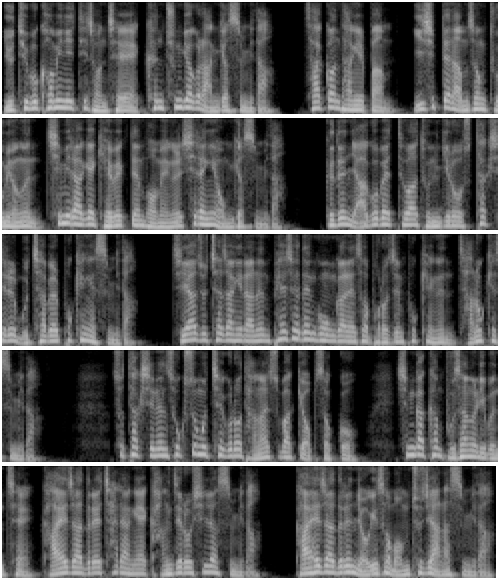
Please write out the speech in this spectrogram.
유튜브 커뮤니티 전체에 큰 충격을 안겼습니다. 사건 당일 밤 20대 남성 2명은 치밀하게 계획된 범행을 실행에 옮겼습니다. 그든 야구 배트와 둔기로 수탁 씨를 무차별 폭행했습니다. 지하 주차장이라는 폐쇄된 공간에서 벌어진 폭행은 잔혹했습니다. 수탁 씨는 속수무책으로 당할 수밖에 없었고 심각한 부상을 입은 채 가해자들의 차량에 강제로 실렸습니다. 가해자들은 여기서 멈추지 않았습니다.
